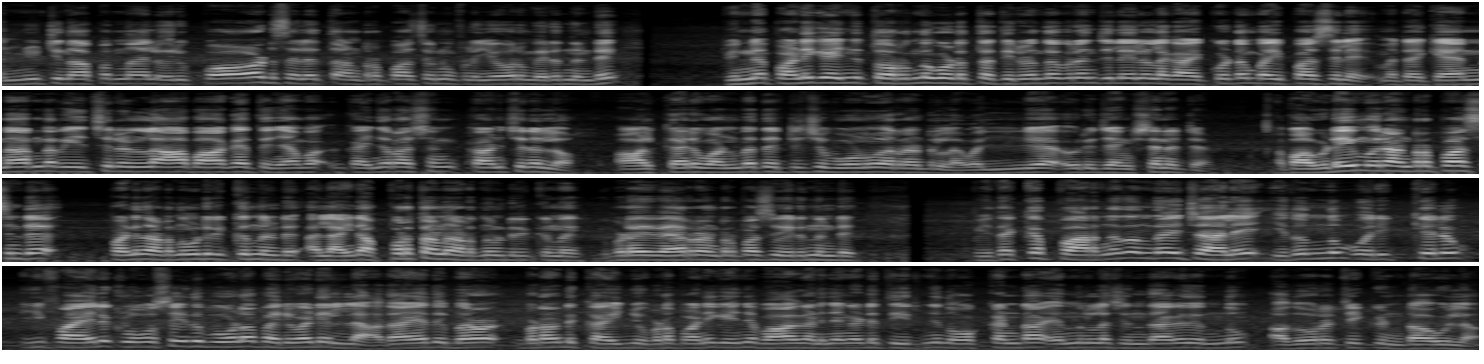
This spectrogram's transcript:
അഞ്ഞൂറ്റി നാൽപ്പത്തിനാല് ഒരുപാട് സ്ഥലത്ത് അണ്ടർപാസുകളും ഫ്ലൈഓവറും വരുന്നുണ്ട്. പിന്നെ പണി കഴിഞ്ഞ് തുറന്നു കൊടുത്ത തിരുവനന്തപുരം ജില്ലയിലുള്ള കൈക്കോട്ടം ബൈപ്പാസിൽ മറ്റേ കേന്നാറിന്റെ റീച്ചിലുള്ള ആ ഭാഗത്ത് ഞാൻ കഴിഞ്ഞ പ്രാവശ്യം കാണിച്ചിരുന്നല്ലോ. ആൾക്കാർ വൺ ബൈ തെറ്റിച്ച് പോകണമെന്ന് പറഞ്ഞിട്ടുള്ള വലിയ ഒരു ജംഗ്ഷനറ്റാണ് അപ്പോൾ അവിടെയും ഒരു അണ്ടർപാസിന്റെ പണി നടന്നുകൊണ്ടിരിക്കുന്നുണ്ട്. അല്ല അതിന്റെ അപ്പുറത്താണ് നടന്നുകൊണ്ടിരിക്കുന്നത്. ഇവിടെ വേറൊരു അണ്ടർപാസ് വരുന്നുണ്ട്. അപ്പോൾ ഇതൊക്കെ പറഞ്ഞത് എന്താ വെച്ചാൽ ഇതൊന്നും ഒരിക്കലും ഈ ഫയൽ ക്ലോസ് ചെയ്ത് പോകുന്ന പരിപാടിയല്ല. അതായത് ഇവിടെ ഇവിടെ കഴിഞ്ഞു. ഇവിടെ പണി കഴിഞ്ഞ ഭാഗമാണ്. ഞങ്ങളുടെ തിരിഞ്ഞ് നോക്കണ്ട എന്നുള്ള ചിന്താഗതി ഒന്നും അതോറിറ്റിക്ക് ഉണ്ടാവില്ല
